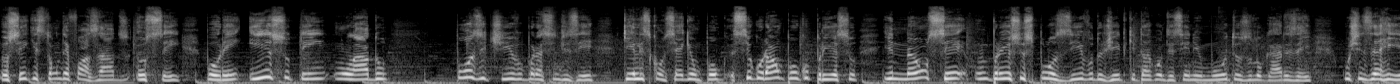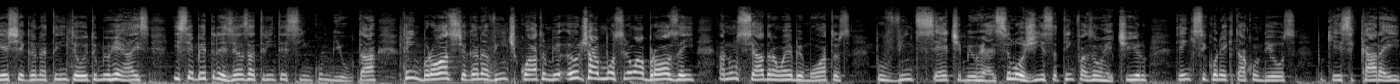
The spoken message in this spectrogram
Eu sei que estão defasados, eu sei, porém isso tem um lado positivo, por assim dizer, que eles conseguem um pouco segurar um pouco o preço e não ser um preço explosivo do jeito que está acontecendo em muitos lugares aí, o XRE chegando a 38 mil reais e CB300 a 35 mil, tá? Tem Bros chegando a 24 mil, eu já mostrei uma Bros aí anunciada na Web Motors por 27 mil reais. Se lojista tem que fazer um retiro, tem que se conectar com Deus, porque esse cara aí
